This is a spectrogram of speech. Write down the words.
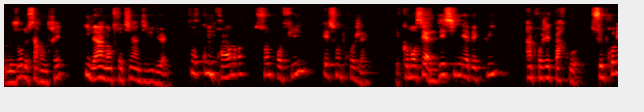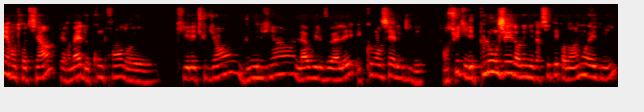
le jour de sa rentrée, il a un entretien individuel pour comprendre son profil et son projet et commencer à dessiner avec lui un projet de parcours. Ce premier entretien permet de comprendre euh, qui est l'étudiant, d'où il vient, là où il veut aller et commencer à le guider. Ensuite, il est plongé dans l'université pendant un mois et demi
